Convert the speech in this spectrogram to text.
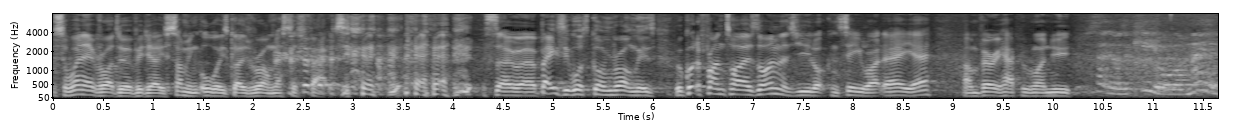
so whenever I do a video, something always goes wrong. That's just fact. so uh, basically, what's gone wrong is we've got the front tyres on, as you lot can see right there. Yeah, I'm very happy with my new. You said there was a key or a nail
